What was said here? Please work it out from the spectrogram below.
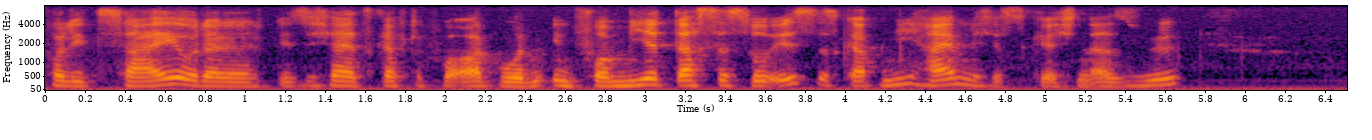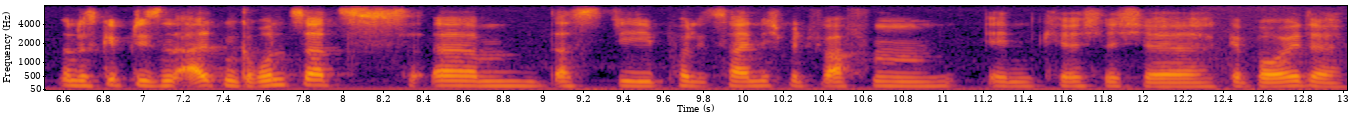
Polizei oder die Sicherheitskräfte vor Ort wurden informiert, dass es so ist. Es gab nie heimliches Kirchenasyl. Und es gibt diesen alten Grundsatz, ähm, dass die Polizei nicht mit Waffen in kirchliche Gebäude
